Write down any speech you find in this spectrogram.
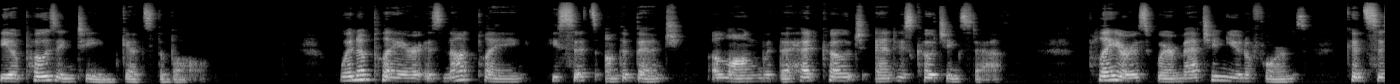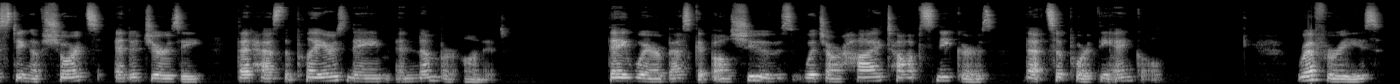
the opposing team gets the ball. When a player is not playing, he sits on the bench along with the head coach and his coaching staff. Players wear matching uniforms consisting of shorts and a jersey that has the player's name and number on it. They wear basketball shoes, which are high top sneakers that support the ankle. Referees,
